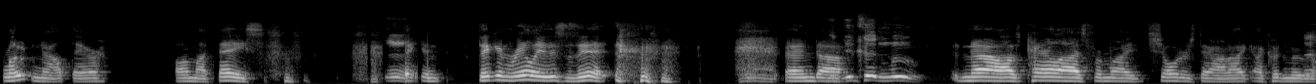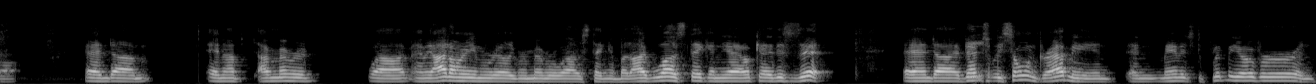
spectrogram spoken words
floating out there on my face, mm. thinking, thinking, really, this is it. and uh, you couldn't move. No, I was paralyzed from my shoulders down. I, I couldn't move at all. And um, and I I remember. Well, I mean, I don't even really remember what I was thinking, but I was thinking, yeah, okay, this is it. And uh, eventually, someone grabbed me and and managed to flip me over. And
